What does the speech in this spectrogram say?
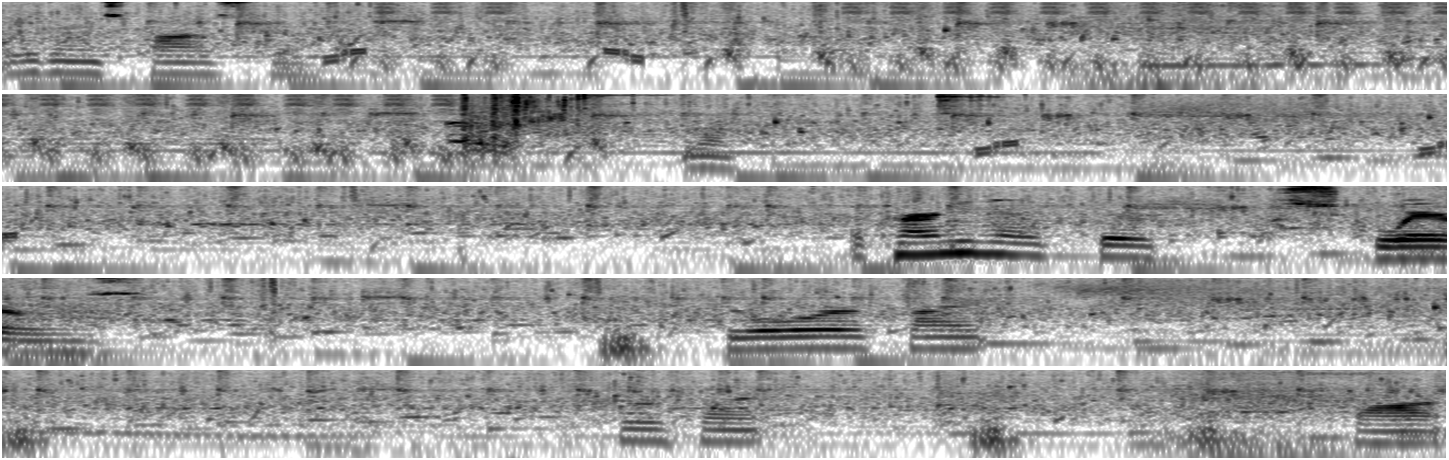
Everything is positive. Apparently they're, they're squares. Floor fight. Floor fight. Plot.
